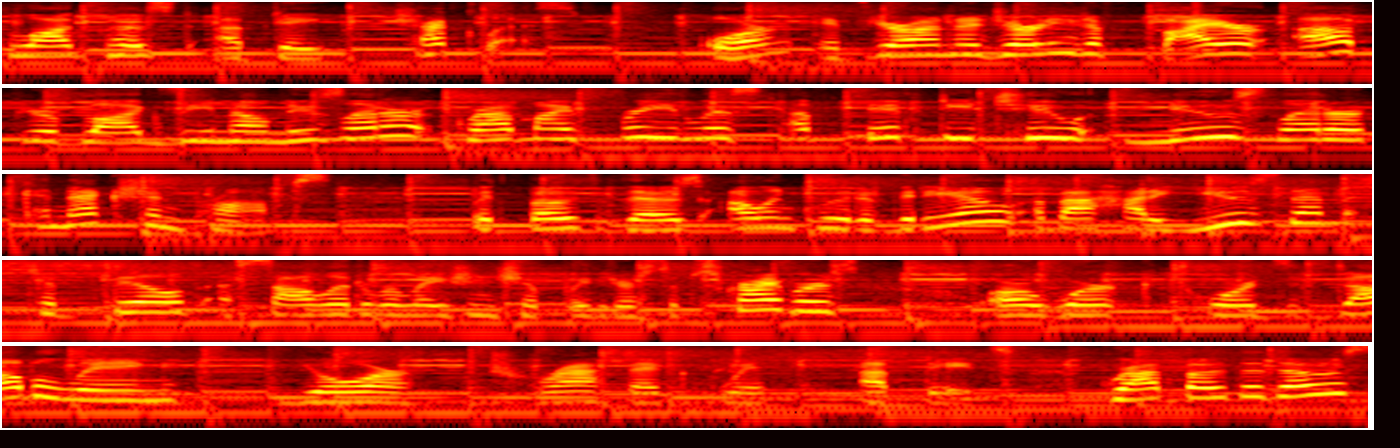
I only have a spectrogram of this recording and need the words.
blog post update checklist. Or if you're on a journey to fire up your blog's email newsletter, grab my free list of 52 newsletter connection prompts. With both of those, I'll include a video about how to use them to build a solid relationship with your subscribers or work towards doubling your traffic with updates. Grab both of those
